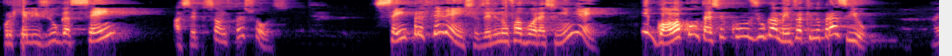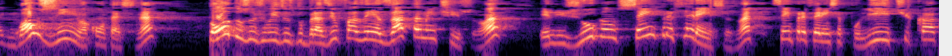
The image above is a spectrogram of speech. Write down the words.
porque ele julga sem acepção de pessoas. Sem preferências, ele não favorece ninguém. Igual acontece com os julgamentos aqui no Brasil. É igualzinho acontece, né? Todos os juízes do Brasil fazem exatamente isso, não é? Eles julgam sem preferências, não é? Sem preferência política,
